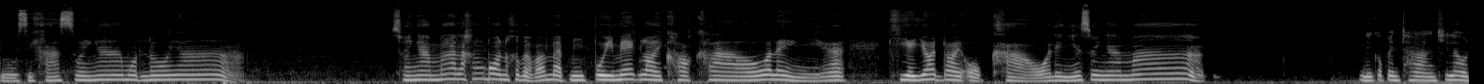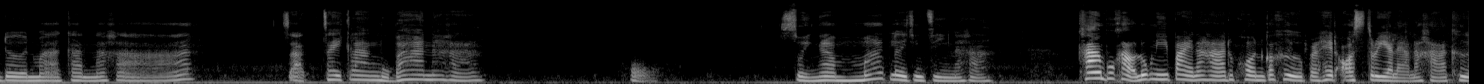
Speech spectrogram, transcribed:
ดูสิคะสวยงามหมดเลยอะ่ะ สวยงามมากแล้วข้างบนคือแบบว่าแบบมีปุยเมฆลอยคลอเคล้าอะไรอย่างเงี้ยเคลียยอดดอยอบเขาอะไรอย่างเงี้ยสวยงามมาก นี่ก็เป็นทางที่เราเดินมากันนะคะ จากใจกลางหมู่บ้านนะคะโหสวยงามมากเลยจริง ๆนะคะ ข้ามภูเขาลูกนี้ไปนะคะ ทุกคนก็คือประเทศออสเตรียแล้วนะคะ คือ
